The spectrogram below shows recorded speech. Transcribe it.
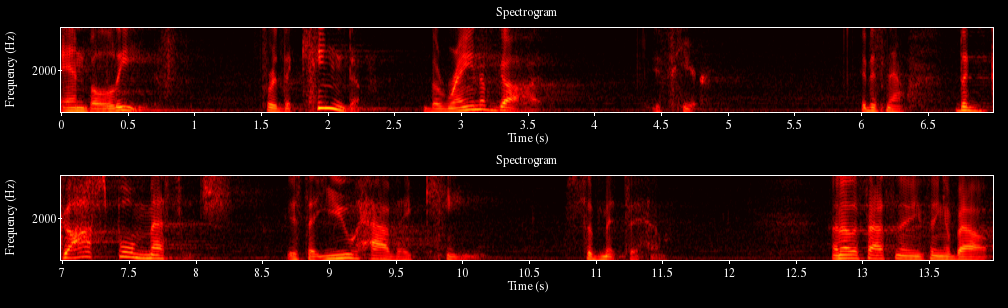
and believe, for the kingdom, the reign of God, is here. It is now. The gospel message is that you have a king. Submit to him. Another fascinating thing about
